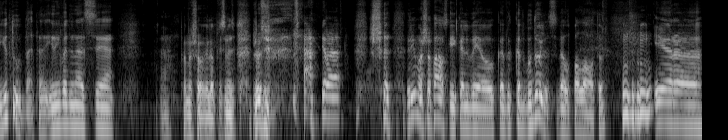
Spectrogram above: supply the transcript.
YouTube, ten, jinai vadinasi, pamiršau, vėliau prisiminsiu. Žodžiu, ten yra, š, Rima Šapauskai kalbėjau, kad, kad budulis vėl palotų. Ir e,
